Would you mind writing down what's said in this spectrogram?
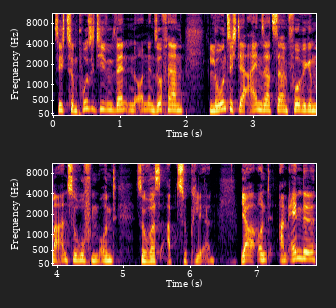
sich zum Positiven wenden und insofern lohnt sich der Einsatz da im Vorwege mal anzurufen und sowas abzuklären. Ja, und am Ende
